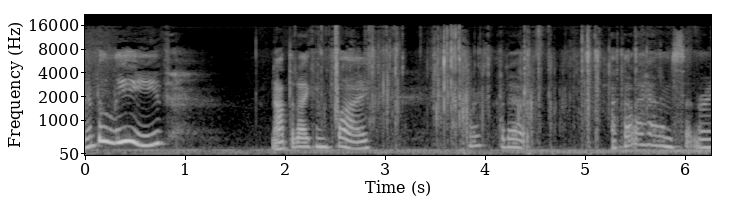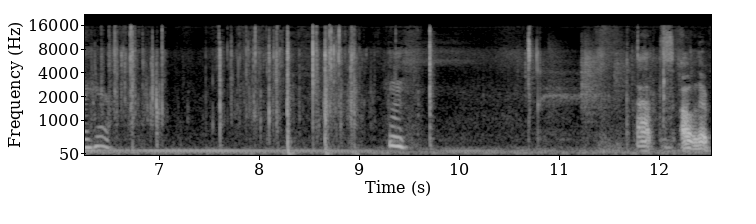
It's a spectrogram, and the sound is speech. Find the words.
I believe, not that I can fly. Where's that at? I thought I had them sitting right here. Hmm. That's, oh, they're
